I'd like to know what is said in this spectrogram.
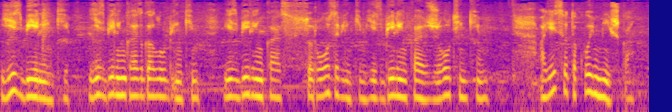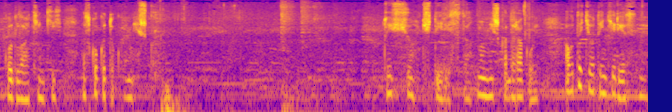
Есть беленький, есть беленькая с голубеньким, есть беленькая с розовеньким, есть беленькая с желтеньким. А есть вот такой мишка, кудлатенький. А сколько такой мишка? 1400. Ну, мишка дорогой. А вот эти вот интересные.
